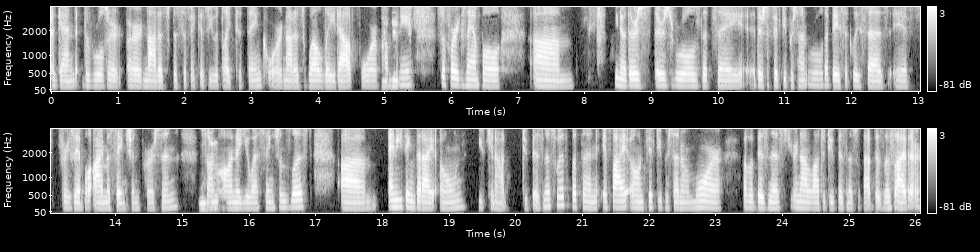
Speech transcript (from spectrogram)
again, the rules are, are not as specific as you would like to think or not as well laid out for a mm-hmm. company. Mm-hmm. So, for example, um, you know there's there's rules that say there's a 50% rule that basically says if for example i'm a sanctioned person mm-hmm. so i'm mm-hmm. on a us sanctions list um, anything that i own you cannot do business with but then if i own 50% or more of a business you're not allowed to do business with that business either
